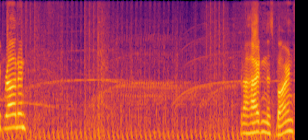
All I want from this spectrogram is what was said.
Keep running. Can I hide in this barn?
